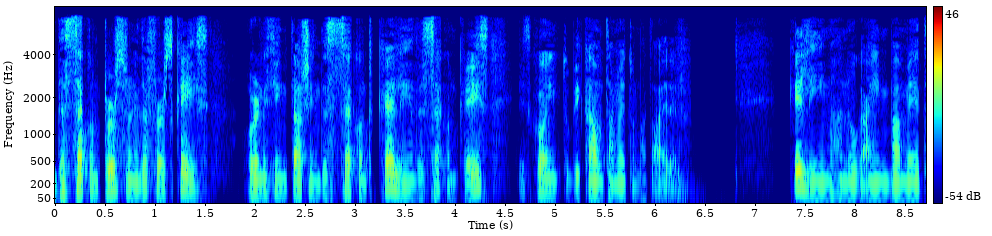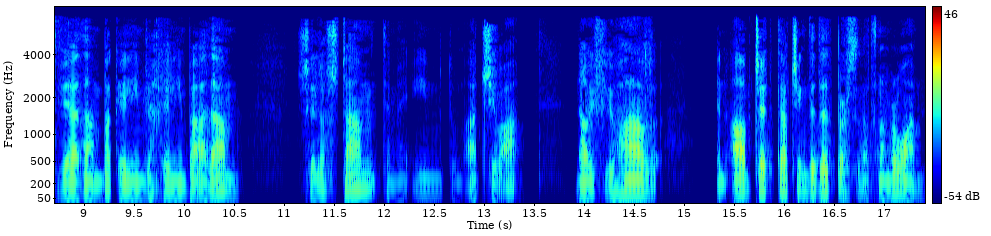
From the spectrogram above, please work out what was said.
the second person in the first case, or anything touching the second keli in the second case, is going to become טמא טומאת ערב. כלים הנוגעים במת ואדם בכלים וכלים באדם, Temeim tum'at shiv'a. Now, if you have an object touching the dead person, that's number one.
